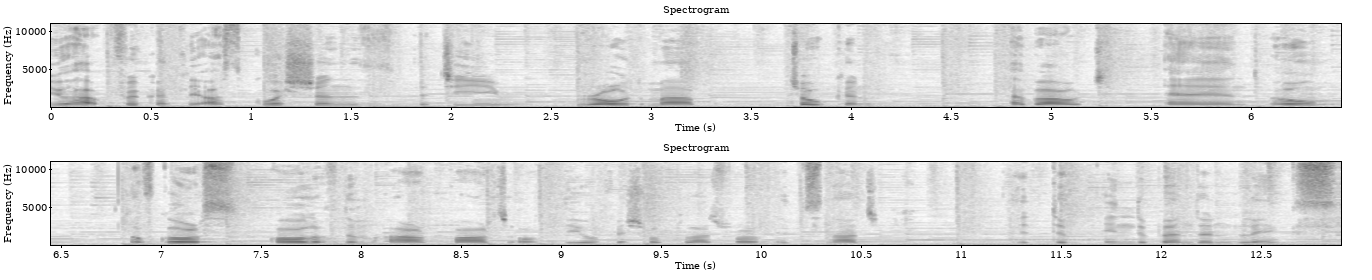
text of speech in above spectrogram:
You have frequently asked questions, the team, roadmap, token, about, and home. Of course, all of them are part of the official platform. It's not independent links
